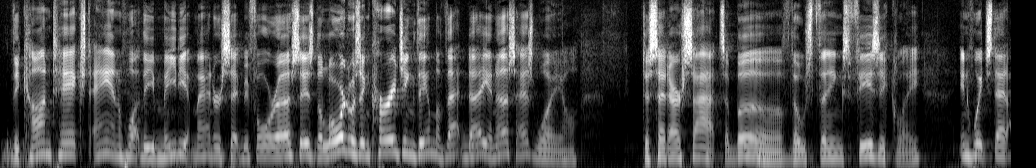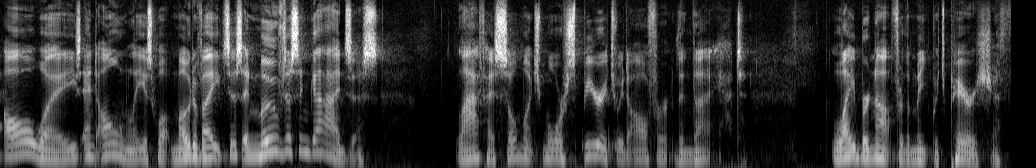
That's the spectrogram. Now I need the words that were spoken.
The context and what the immediate matter set before us is the Lord was encouraging them of that day and us as well to set our sights above those things physically in which that always and only is what motivates us and moves us and guides us. Life has so much more spiritually to offer than that. Labor not for the meat which perisheth,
